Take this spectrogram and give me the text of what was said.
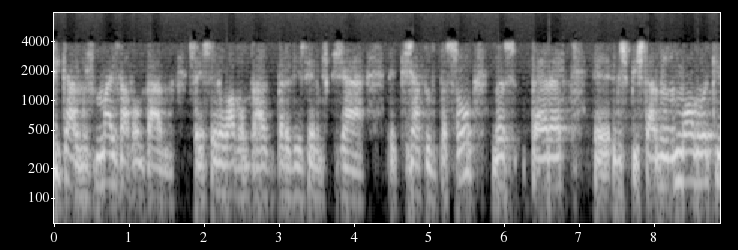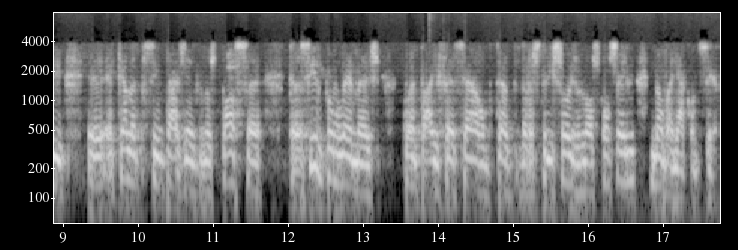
ficarmos mais à vontade, sem ser à vontade para dizermos que já, que já tudo passou, mas para despistarmos de modo a que aquela percentagem que nos possa trazer problemas quanto à infecção, portanto, de restrições no nosso Conselho, não venha a acontecer.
